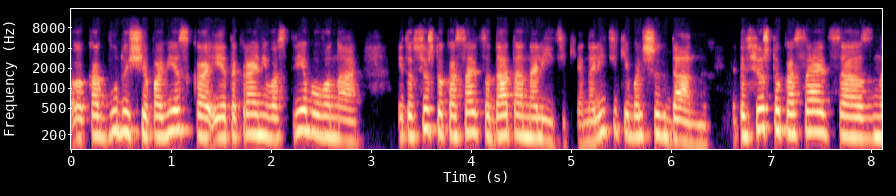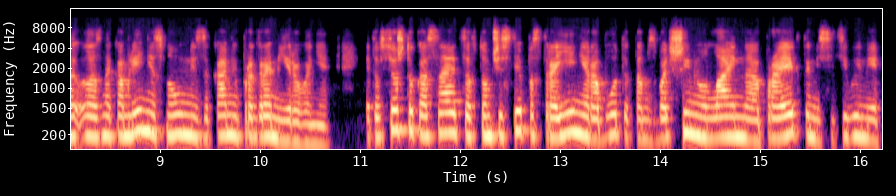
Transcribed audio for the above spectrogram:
э, как будущая повестка, и это крайне востребовано это все, что касается дата-аналитики, аналитики больших данных. Это все, что касается ознакомления с новыми языками программирования. Это все, что касается в том числе построения работы там, с большими онлайн-проектами, сетевыми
